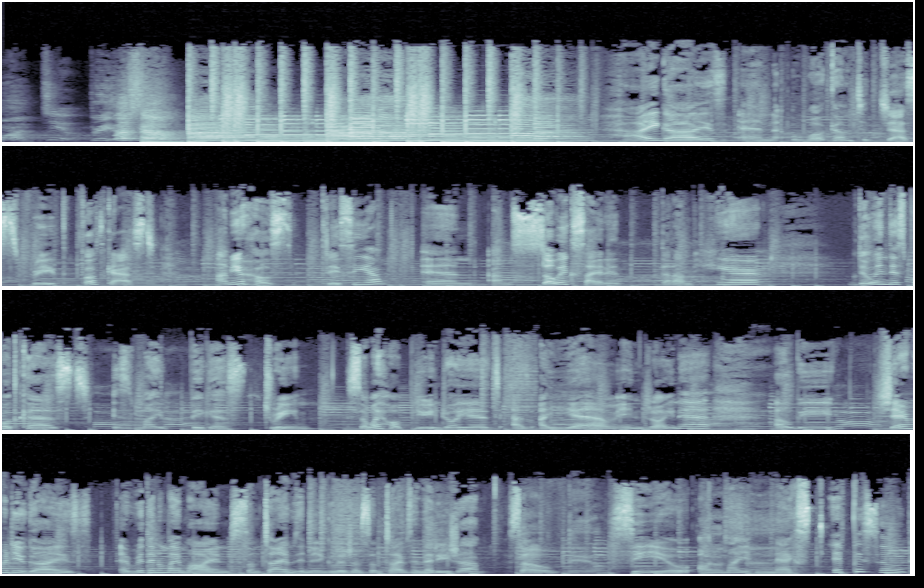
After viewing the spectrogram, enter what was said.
One, two, three, let's go! Hi, guys, and welcome to Just Breathe podcast. I'm your host, Drissia, and I'm so excited that I'm here. Doing this podcast is my biggest dream. So I hope you enjoy it as I am enjoying it. I'll be sharing with you guys everything on my mind, sometimes in English and sometimes in Darija. So see you on my next episode.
